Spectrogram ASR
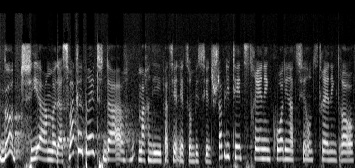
Gut, hier haben wir das Wackelbrett. Da machen die Patienten jetzt so ein bisschen Stabilitätstraining, Koordinationstraining drauf.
